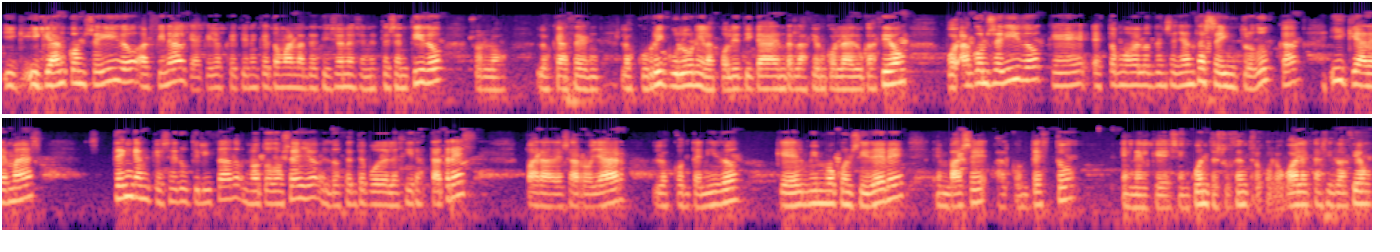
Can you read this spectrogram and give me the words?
y, que han conseguido al final que aquellos que tienen que tomar las decisiones en este sentido son los, los que hacen los currículum y las políticas en relación con la educación, pues ha conseguido que estos modelos de enseñanza se introduzcan y que además tengan que ser utilizados, no todos ellos, el docente puede elegir hasta tres para desarrollar los contenidos que él mismo considere en base al contexto en el que se encuentre su centro, con lo cual esta situación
